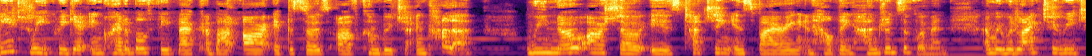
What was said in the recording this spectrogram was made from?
Each week, we get incredible feedback about our episodes of Kombucha and Color. We know our show is touching, inspiring, and helping hundreds of women, and we would like to reach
